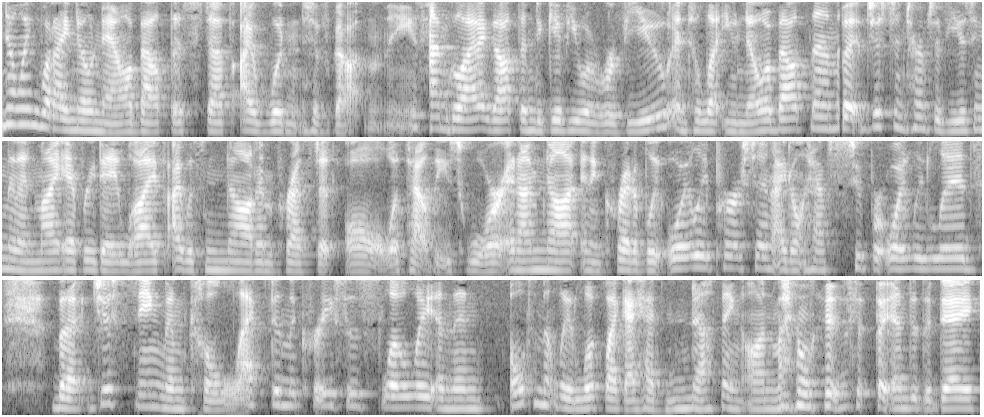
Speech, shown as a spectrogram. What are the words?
knowing what I know now about this stuff, I wouldn't have gotten these. I'm glad I got them to give you a review and to let you know about them, but just in terms of using them in my everyday life, I was not impressed at all with how these wore. And I'm not an incredibly oily person. I don't have super oily lids, but just seeing them collect in the creases slowly and then ultimately look like I had nothing on my lids at the end of the day,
